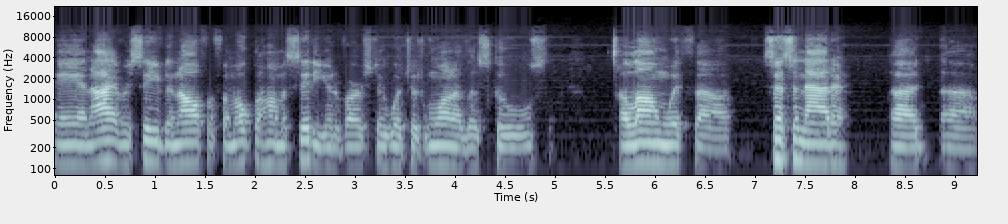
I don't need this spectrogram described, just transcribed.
And I received an offer from Oklahoma City University, which was one of the schools, along with uh, Cincinnati, uh, uh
